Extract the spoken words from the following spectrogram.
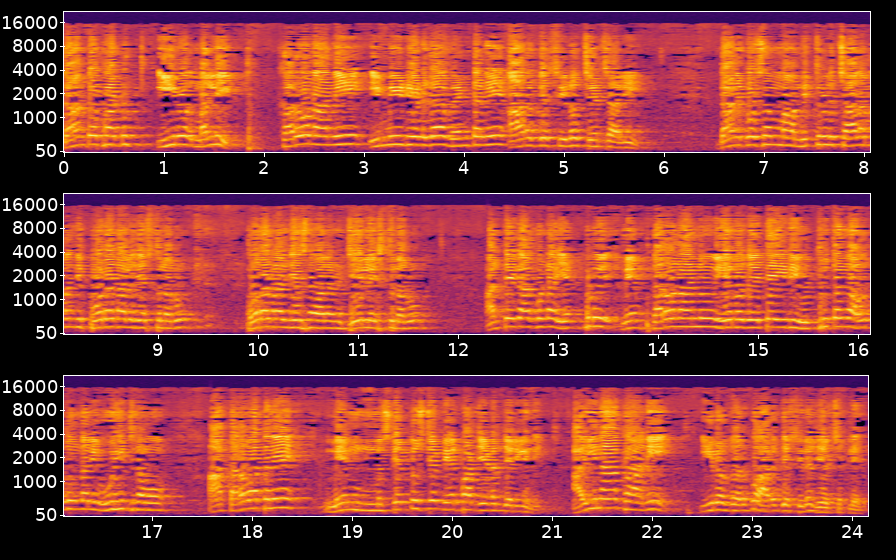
దాంతోపాటు ఈ రోజు మళ్ళీ కరోనాని ఇమ్మీడియట్గా వెంటనే ఆరోగ్యశ్రీలో చేర్చాలి. దానికోసం మా మిత్రులు చాలా మంది పోరాటాలు చేస్తున్నారు. పోరాటాలు చేసిన వాళ్ళని జైలు వేస్తున్నారు అంతేకాకుండా ఎప్పుడు మేము కరోనాను ఏ రోజైతే ఇది ఉధృతంగా అవుతుందని ఊహించినామో ఆ తర్వాతనే మేము స్టెప్ టు స్టెప్ ఏర్పాటు చేయడం జరిగింది. అయినా కానీ ఈ రోజు వరకు ఆరోగ్యశ్రీలో చేర్చట్లేదు.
